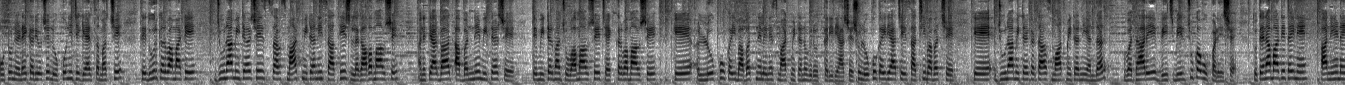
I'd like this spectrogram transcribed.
મોટો નિર્ણય કર્યો છે. લોકોની જે ગેરસમજ છે તે દૂર કરવા માટે જૂના મીટર છે સ્માર્ટ મીટરની સાથે જ લગાવવામાં આવશે અને ત્યારબાદ આ બંને મીટર છે તે મીટરમાં જોવામાં આવશે, ચેક કરવામાં આવશે કે લોકો કઈ બાબતને લઈને સ્માર્ટ મીટરનો વિરોધ કરી રહ્યા છે. શું લોકો કહી રહ્યા છે એ સાચી બાબત છે કે જૂના મીટર કરતાં સ્માર્ટ મીટરની અંદર વધારે વીજ બિલ ચૂકવવું પડે છે. તો તેના માટે થઈને આ નિર્ણય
